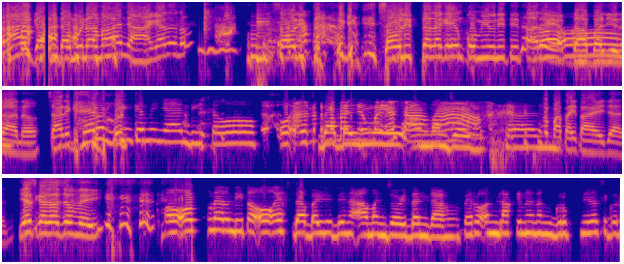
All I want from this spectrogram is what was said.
Ay, ganda mo naman. Ah, ganun no. Solid talaga. Solid talaga yung community na ano, Oo. OFW na ano. Sali kayo Meron doon. din kami niyan dito. naman yung may OFW, asawa? Amman Jordan. Patay tayo dyan. Yes, kasosyo May. Oo, meron dito OFW din na Aman Jordan lang. Pero ang laki na ng group nila, siguro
